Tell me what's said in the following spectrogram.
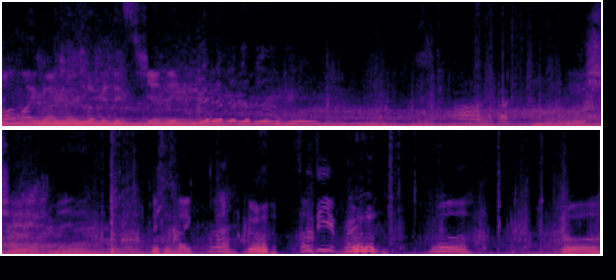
Oh my god, man. Look at this shit. Holy shit, man. This is like. So deep, right? Whoa. Whoa.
